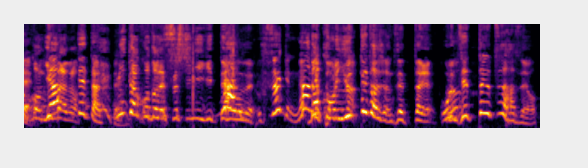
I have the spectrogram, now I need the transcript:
えよ、こんなの。やってたって。見たことで寿司握ってるので。ふざけん、なんだって俺言ってたじゃん、絶対。俺うん？絶対言ってたはずだよ。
